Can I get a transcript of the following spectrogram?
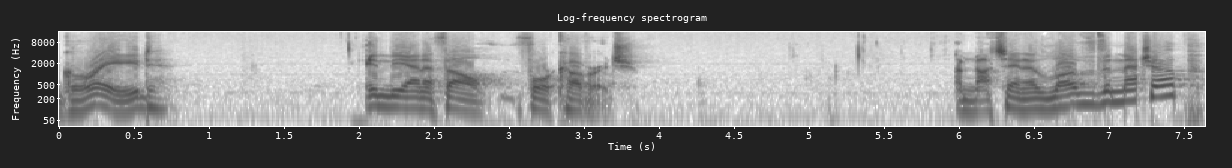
grade in the NFL for coverage. I'm not saying I love the matchup,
